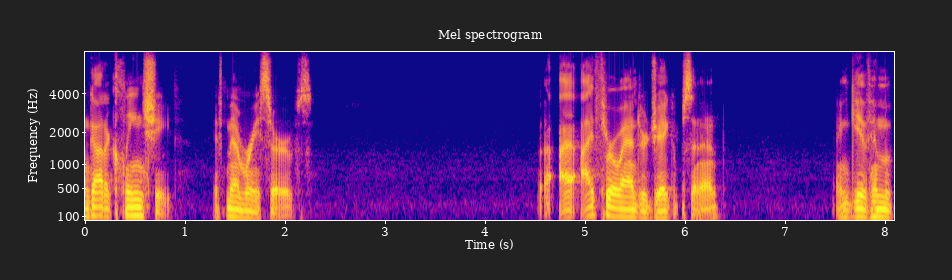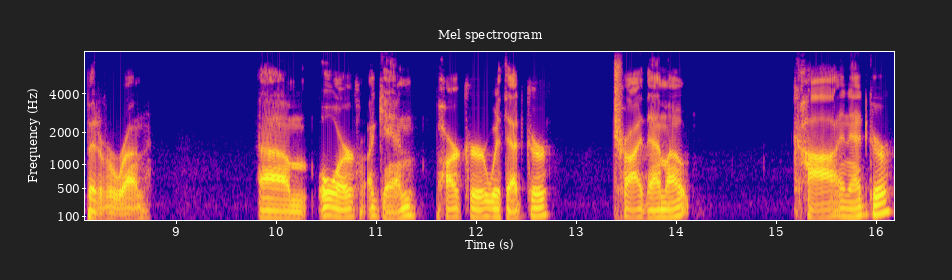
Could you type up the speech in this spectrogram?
and got a clean sheet, if memory serves. I, I throw Andrew Jacobson in and give him a bit of a run. Um, or again, Parker with Edgar, try them out. Kah and Edgar,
